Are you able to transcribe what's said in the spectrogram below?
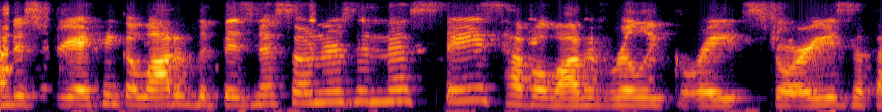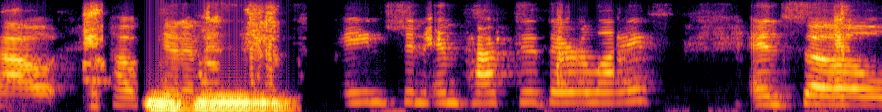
industry. I think a lot of the business owners in this space have a lot of really great stories about how cannabis mm-hmm. has changed and impacted their life. And so,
